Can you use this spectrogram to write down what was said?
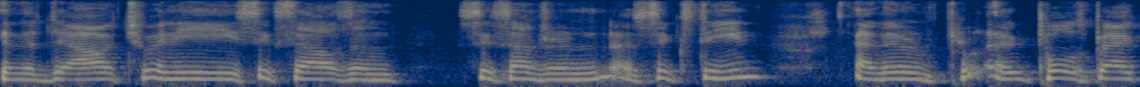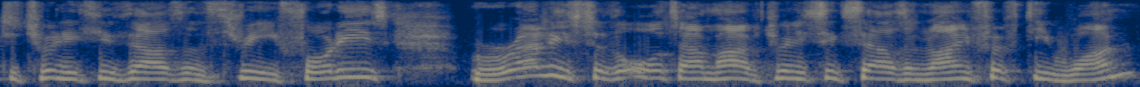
in the Dow, 26,616, and then it pulls back to 22,340s, rallies to the all-time high of 26,951,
